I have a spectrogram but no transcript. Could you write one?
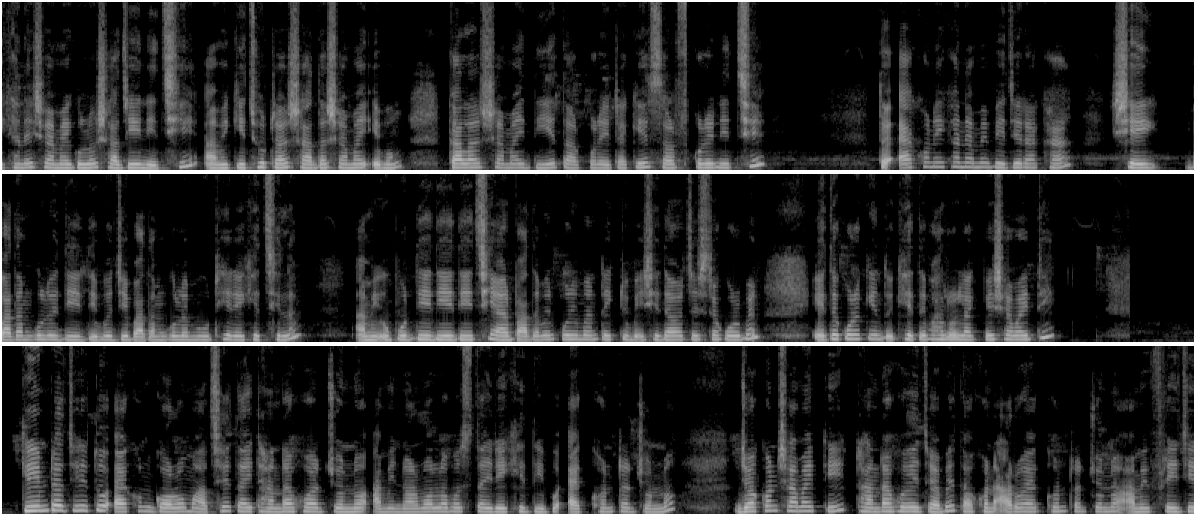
এখানে সামাইগুলো সাজিয়ে নিচ্ছি। আমি কিছুটা সাদা সামাই এবং কালার সামাই দিয়ে তারপরে এটাকে সার্ভ করে নিচ্ছি। তো এখন এখানে আমি ভেজে রাখা সেই বাদামগুলো দিয়ে দিব। যে বাদামগুলো আমি উঠিয়ে রেখেছিলাম, আমি উপর দিয়ে দিয়ে দিয়েছি। আর বাদামের পরিমাণটা একটু বেশি দেওয়ার চেষ্টা করবেন। এতে করে কিন্তু খেতে ভালো লাগবে সামাইটি ক্রিমটা যেহেতু এখন গরম আছে, তাই ঠান্ডা হওয়ার জন্য আমি নর্মাল অবস্থায় রেখে দিব এক ঘণ্টার জন্য। যখন সামাইটি ঠান্ডা হয়ে যাবে, তখন আরও এক ঘণ্টার জন্য আমি ফ্রিজে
